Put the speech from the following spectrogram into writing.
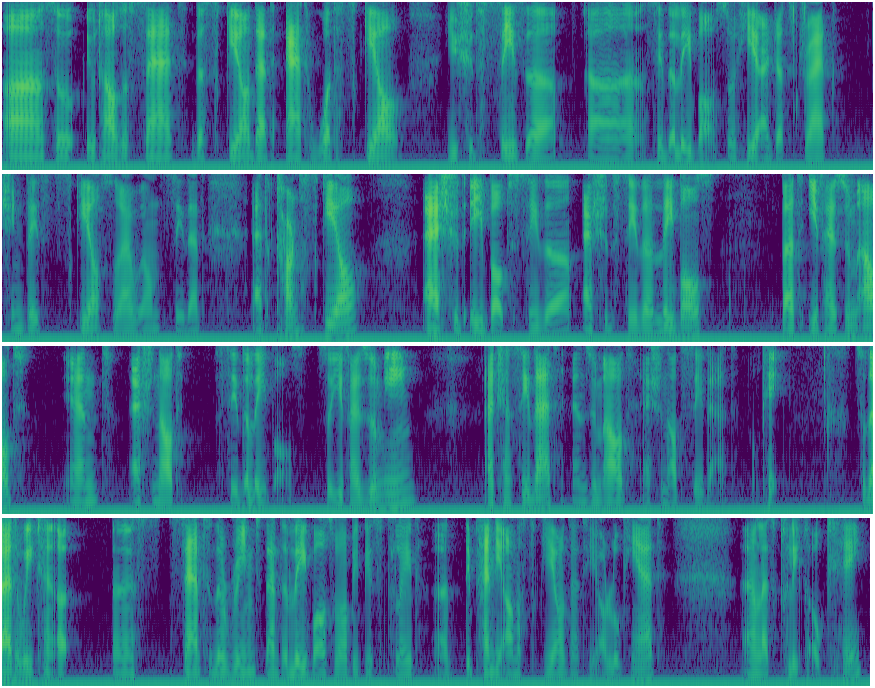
uh, so you can also set the scale that at what scale you should see the uh, see the label. So here I just drag change this scale so I will see that at current scale I should able to see the I should see the labels. But if I zoom out and I should not see the labels. So if I zoom in I can see that and zoom out I should not see that. Okay. So that we can uh, uh, set the range that the labels will be displayed uh, depending on the scale that you are looking at. And let's click OK.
